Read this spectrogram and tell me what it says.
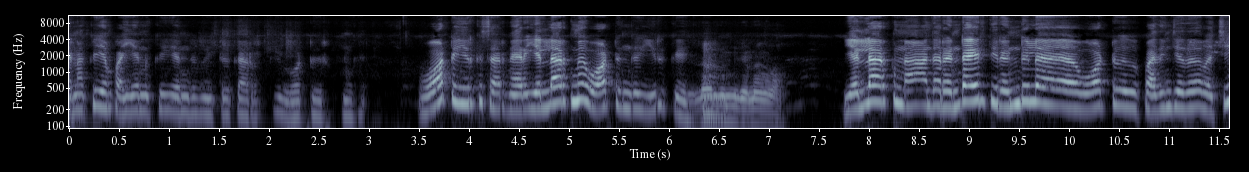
எனக்கு என் பையனுக்கு எங்கள் வீட்டுக்காரருக்கு ஓட்டு இருக்குங்க. ஓட்டு இருக்குது சார் நிறைய எல்லாருக்குமே ஓட்டு இங்கே இருக்குது சொன்னாங்களா எல்லாருக்கும் நான் அந்த ரெண்டாயிரத்தி ரெண்டில் ஓட்டு பதிஞ்சதை வச்சு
